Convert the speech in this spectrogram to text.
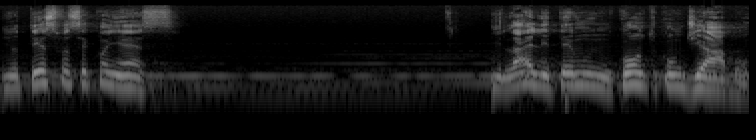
E o texto você conhece. E lá ele teve um encontro com o diabo.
